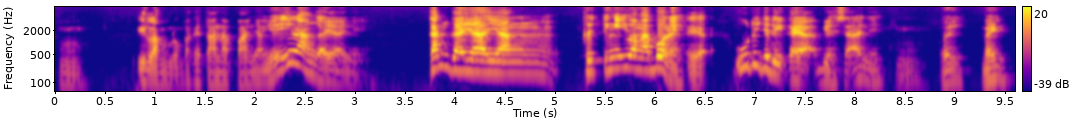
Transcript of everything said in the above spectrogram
Hmm. Hilang dong. pakai tanah panjang. Ya hilang gayanya. Kan gaya yang keritingnya juga nggak boleh. Iya. Udah jadi kayak biasa aja. Hmm. Woi, Meng,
